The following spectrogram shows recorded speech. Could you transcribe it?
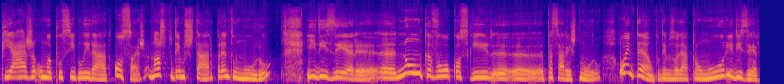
que haja uma possibilidade. Ou seja, nós podemos estar perante um muro e dizer uh, nunca vou conseguir uh, passar este muro. Ou então podemos olhar para um muro e dizer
